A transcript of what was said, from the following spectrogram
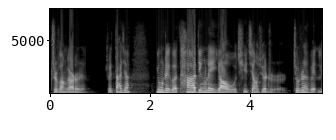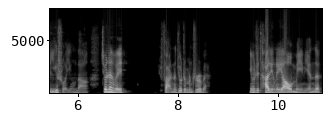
脂肪肝的人，所以大家用这个他汀类药物去降血脂，就认为理所应当，就认为反正就这么治呗。因为这他汀类药物每年的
